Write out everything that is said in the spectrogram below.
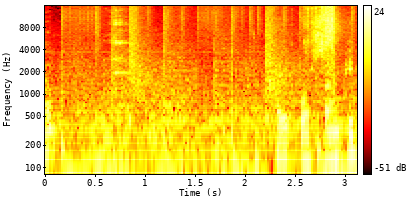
ครับตะไคร้ปลอดสารพิษ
